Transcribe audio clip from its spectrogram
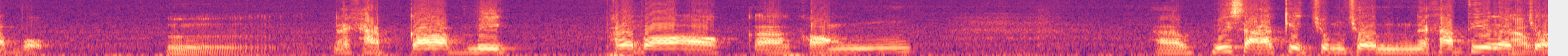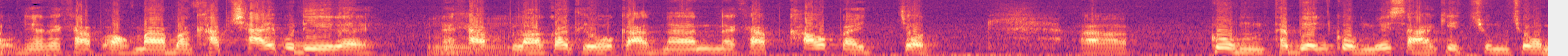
ระบบอืมนะครับ ก็มีพรบออกเออของเออวิสาหกิจชุมชนนะครับ ที่เราครับจดผมเนี่ยนะครับ ออกมาบังคับใช้พอดีเลยนะครับอืมเราก็ถือโอกาสนั้นนะครับ เข้าไปจดเอ่อกลุ่มทะเบียนกลุ่มวิสาหกิจชุมชน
